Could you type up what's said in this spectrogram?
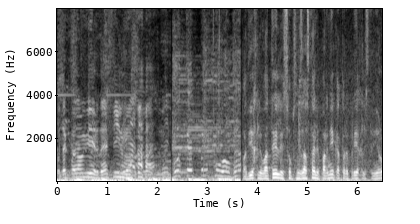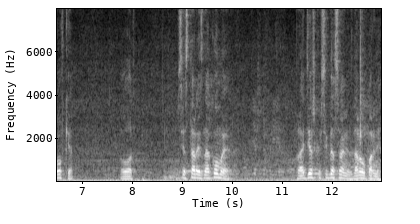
вот так потом верь, да, фильму? Вот это прикол, да? Подъехали в отель и, собственно, застали парней, которые приехали с тренировки. Вот. Все старые знакомые. Продержка всегда с вами. Здорово, парни.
